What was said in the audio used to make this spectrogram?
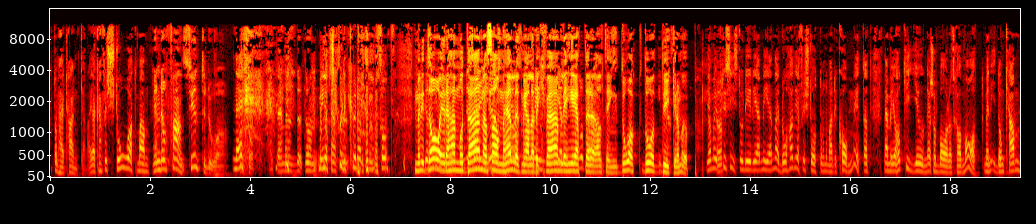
de här tankarna. Jag kan förstå att man... Men de fanns ju inte då. Nej, Nej, men de, de, men jag känns skulle kunna... Sånt. Men idag i det här moderna samhället med alla bekvämligheter och allting, då, då dyker de upp. Ja, men Ja. precis, och det är det jag menar. Då hade jag förstått om de hade kommit att nej, men jag har tio ungar som bara ska ha mat, men de kan,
